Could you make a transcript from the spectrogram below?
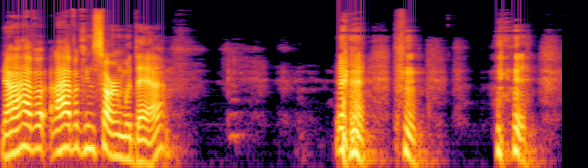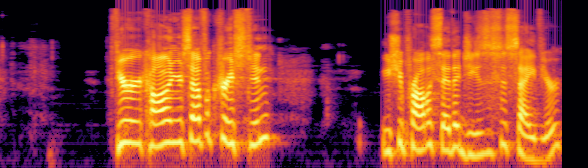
Now I have a, I have a concern with that. if you're calling yourself a Christian, you should probably say that Jesus is Savior.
